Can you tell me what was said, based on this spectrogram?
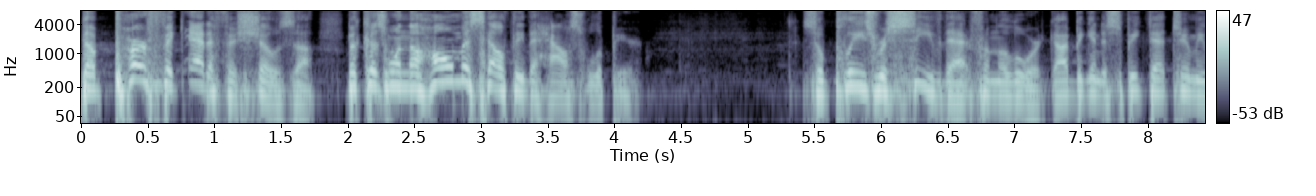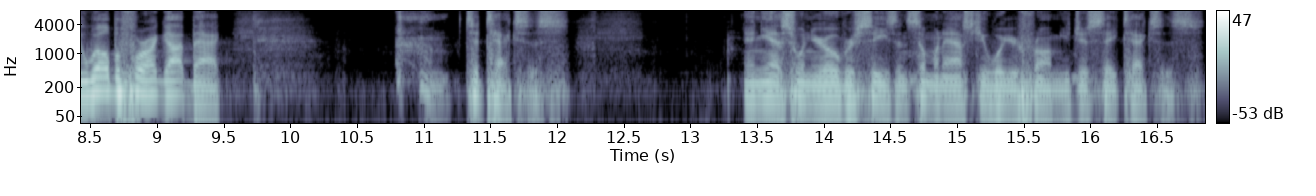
the perfect edifice shows up. Because when the home is healthy, the house will appear. So please receive that from the Lord. God began to speak that to me well before I got back to Texas. And yes, when you're overseas and someone asks you where you're from, you just say Texas.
